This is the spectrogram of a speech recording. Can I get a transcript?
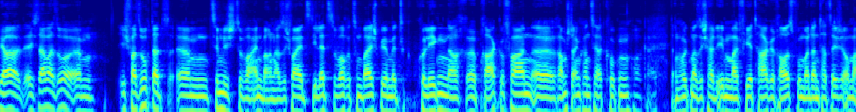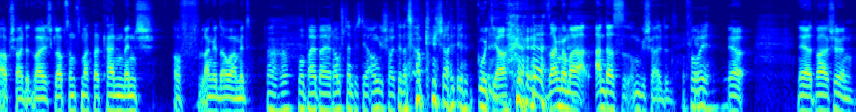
Ja, ich sag mal so, ähm, ich versuche das ähm, ziemlich zu vereinbaren. Also ich war jetzt die letzte Woche zum Beispiel mit Kollegen nach äh, Prag gefahren, äh, Rammstein-Konzert gucken. Oh, geil. Dann holt man sich halt eben mal vier Tage raus, wo man dann tatsächlich auch mal abschaltet, weil ich glaube, sonst macht das kein Mensch auf lange Dauer mit. Aha. Wobei bei Rammstein bist du ja angeschaltet als abgeschaltet. Gut, ja. Sagen wir mal anders umgeschaltet. Voll. Ja. Ja, das war schön.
